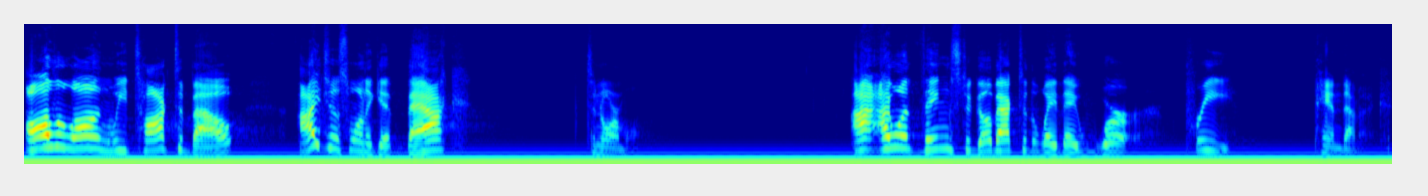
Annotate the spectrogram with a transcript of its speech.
All along, we talked about, I just want to get back to normal. I, I want things to go back to the way they were pre pandemic.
